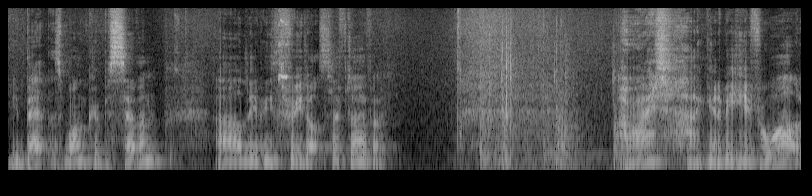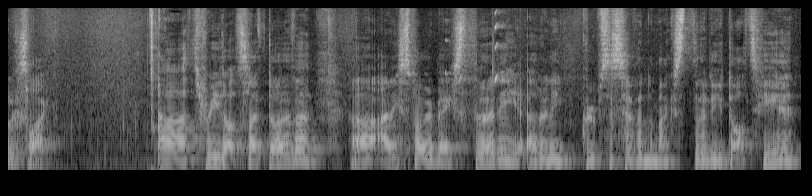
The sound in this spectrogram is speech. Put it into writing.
You bet, there's one group of seven, uh, leaving three dots left over. All right, I'm going to be here for a while, it looks like. Uh, three dots left over. Uh, unexploded makes 30. Are there any groups of seven amongst 30 dots here?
